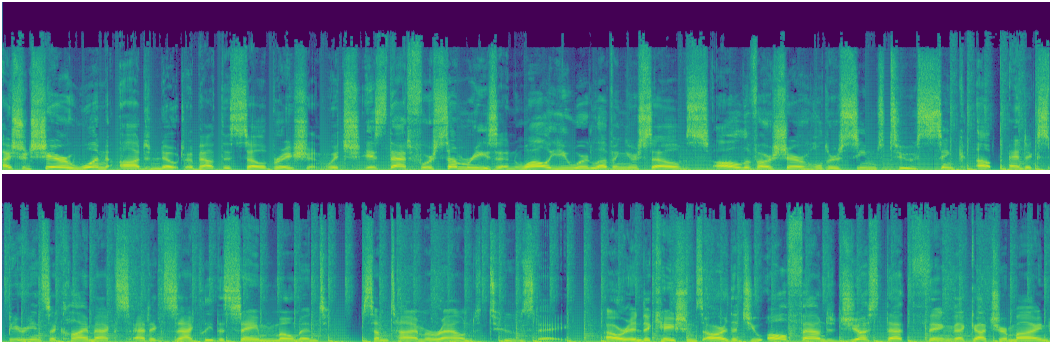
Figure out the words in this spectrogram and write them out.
I should share one odd note about this celebration, which is that for some reason, while you were loving yourselves, all of our shareholders seemed to sync up and experience a climax at exactly the same moment, sometime around Tuesday. Our indications are that you all found just that thing that got your mind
